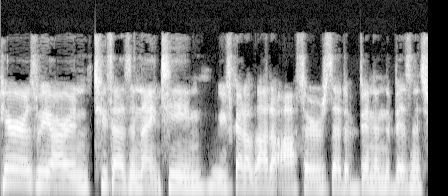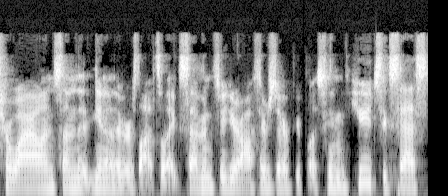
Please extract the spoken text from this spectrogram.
here as we are in 2019 we've got a lot of authors that have been in the business for a while and some that you know there was lots of like seven figure authors there. People have seen huge success.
